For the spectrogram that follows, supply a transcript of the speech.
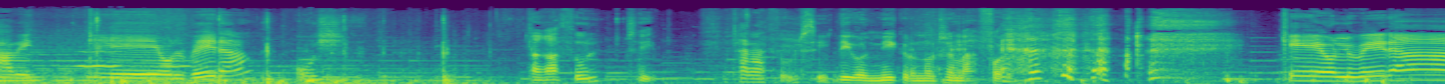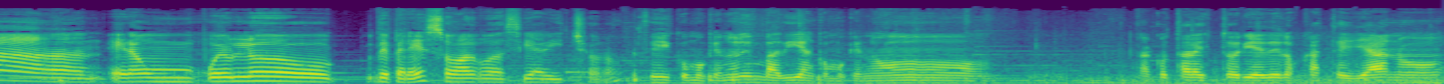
A ver, que Olvera. Uy, ¿Tan azul? Sí. tan azul, sí. Digo el micro, no el semáforo. Que Olvera era un pueblo de preso o algo así, ha dicho, ¿no? Sí, como que no lo invadían, como que no. A costa la historia de los castellanos,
